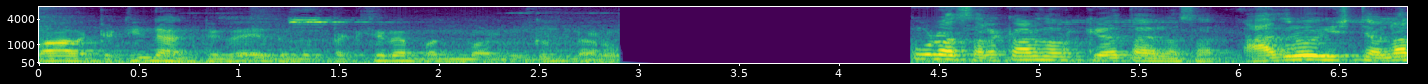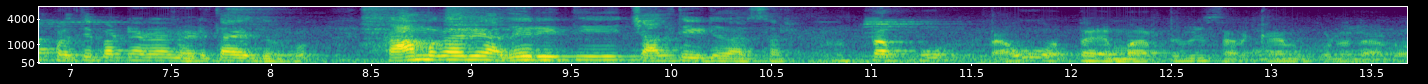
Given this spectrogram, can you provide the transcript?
ಭಾಳ ಕಠಿಣ ಆಗ್ತಿದೆ ಇದನ್ನು ತಕ್ಷಣ ಬಂದ್ ಮಾಡಬೇಕು ಅಂತ ನಾನು ಕೂಡ ಸರ್ಕಾರದವ್ರು ಕೇಳ್ತಾ ಇಲ್ಲ ಸರ್. ಆದರೂ ಇಷ್ಟೆಲ್ಲ ಪ್ರತಿಭಟನೆಗಳು ನಡೀತಾ ಇದ್ರು ಕಾಮಗಾರಿ ಅದೇ ರೀತಿ ಚಾಲ್ತಿ ಇಟ್ಟಿದ್ದಾರೆ ಸರ್. ತಪ್ಪು. ನಾವು ಒತ್ತಾಯ ಮಾಡ್ತೀವಿ. ಸರ್ಕಾರ ಕೂಡ ನಾನು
